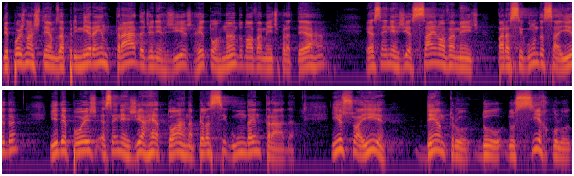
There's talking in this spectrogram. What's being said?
Depois nós temos a primeira entrada de energias, retornando novamente para a Terra. Essa energia sai novamente para a segunda saída e depois essa energia retorna pela segunda entrada. Isso aí, dentro do, do círculo,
